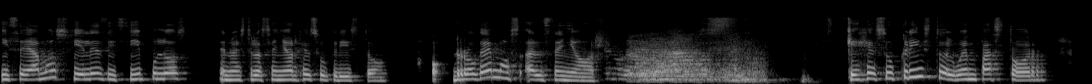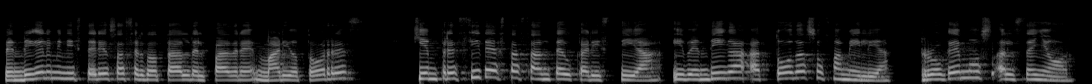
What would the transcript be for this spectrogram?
y seamos fieles discípulos de nuestro Señor Jesucristo. Roguemos al Señor. Que Jesucristo, el buen pastor, bendiga el ministerio sacerdotal del Padre Mario Torres, quien preside esta Santa Eucaristía y bendiga a toda su familia. Roguemos al Señor.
